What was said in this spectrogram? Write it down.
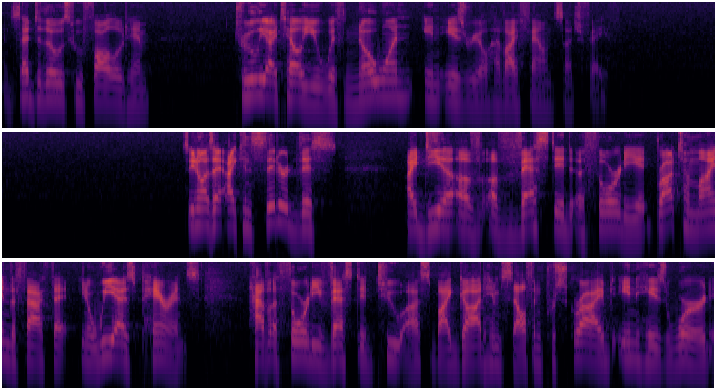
and said to those who followed him, Truly I tell you, with no one in Israel have I found such faith. So, you know, as I, I considered this idea of, of vested authority, it brought to mind the fact that, you know, we as parents have authority vested to us by God Himself and prescribed in His Word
